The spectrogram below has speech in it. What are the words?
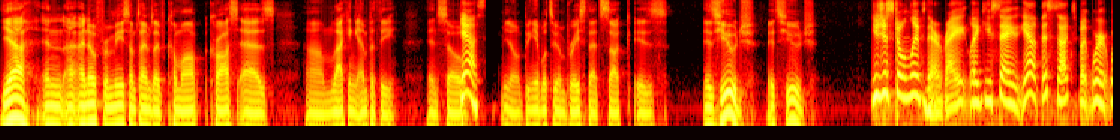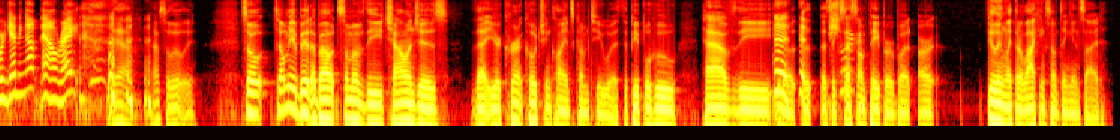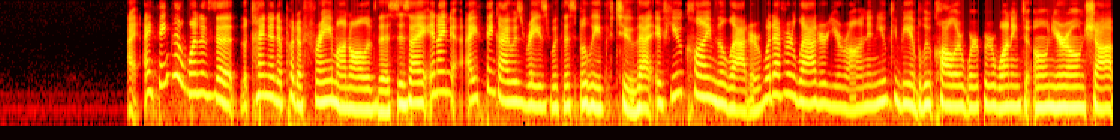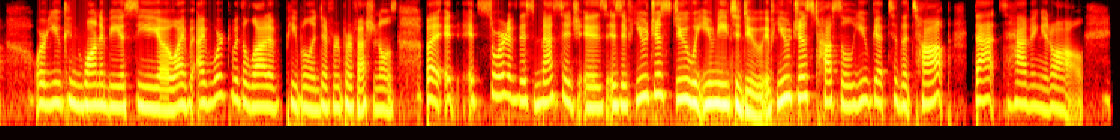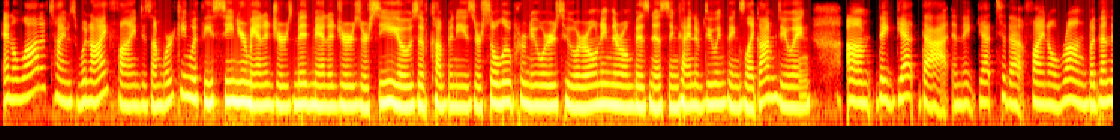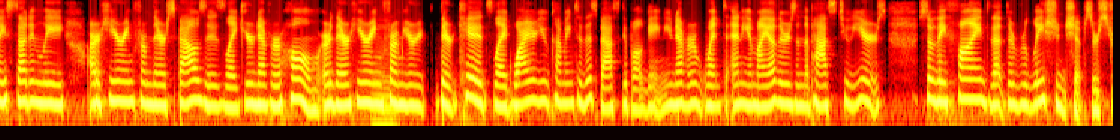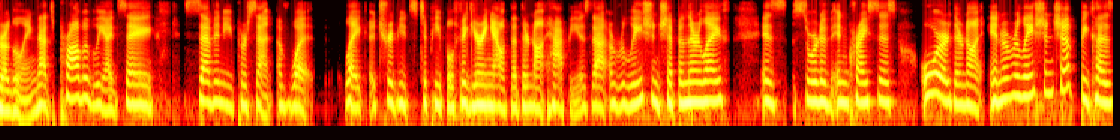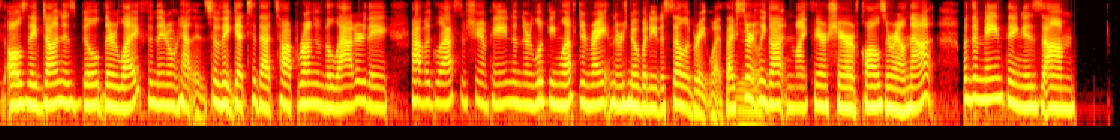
Yeah, and I, I know for me, sometimes I've come off, across as um, lacking empathy, and so Yes. you know, being able to embrace that suck is is huge. It's huge. You just don't live there, right? Like you say, yeah, this sucks, but we're we're getting up now, right? yeah, absolutely. So, tell me a bit about some of the challenges that your current coaching clients come to you with. The people who have the, The- you know, the- the, success sure. on paper, but are feeling like they're lacking something inside. I, think that one of the, the kind of to put a frame on all of this is I and I I think I was raised with this belief too that if you climb the ladder, whatever ladder you're on, and you can be a blue collar worker wanting to own your own shop, or you can want to be a CEO. I've I've worked with a lot of people in different professionals, but it it's sort of this message is is if you just do what you need to do, if you just hustle, you get to the top. That's having it all. And a lot of times, what I find is I'm working with these senior managers, mid managers, or CEOs of companies or solopreneurs who are owning their own business and kind of doing things like I'm doing. Um, they get that and they get to that final rung, but then they suddenly are hearing from their spouses like you're never home, or they're hearing Mm. from your their kids like why are you coming to this basketball game? You never went to any of my others in the past two years. So they find that the relationships are struggling. That's probably, I'd say, 70% of what like attributes to people figuring out that they're not happy is that a relationship in their life is sort of in crisis or they're not in a relationship because all they've done is build their life and they don't have so they get to that top rung of the ladder they have a glass of champagne and they're looking left and right and there's nobody to celebrate with i've Yeah. certainly gotten my fair share of calls around that but the main thing is um,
